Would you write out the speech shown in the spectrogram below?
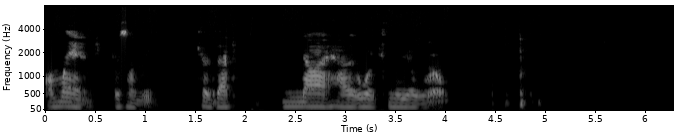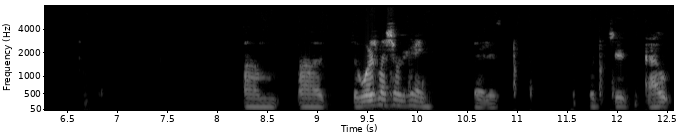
on land for some reason. Because that's not how it works in the real world. Um, uh, so where's my sugar cane? There it is. Put it out.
